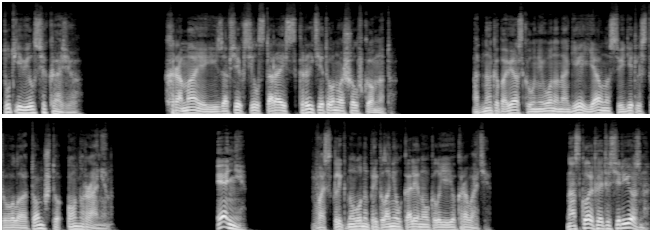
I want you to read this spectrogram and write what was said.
Тут явился Казио. Хромая и изо всех сил стараясь скрыть это, он вошел в комнату. Однако повязка у него на ноге явно свидетельствовала о том, что он ранен. «Энни!» — воскликнул он и преклонил колено около ее кровати. «Насколько это серьезно?»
